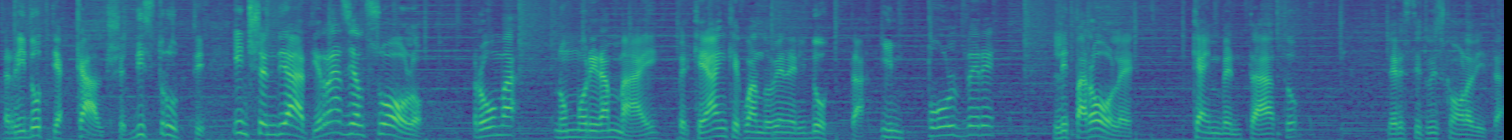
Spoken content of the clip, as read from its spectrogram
ridotti a calce, distrutti, incendiati, rasi al suolo. Roma non morirà mai perché anche quando viene ridotta in polvere, le parole che ha inventato le restituiscono la vita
